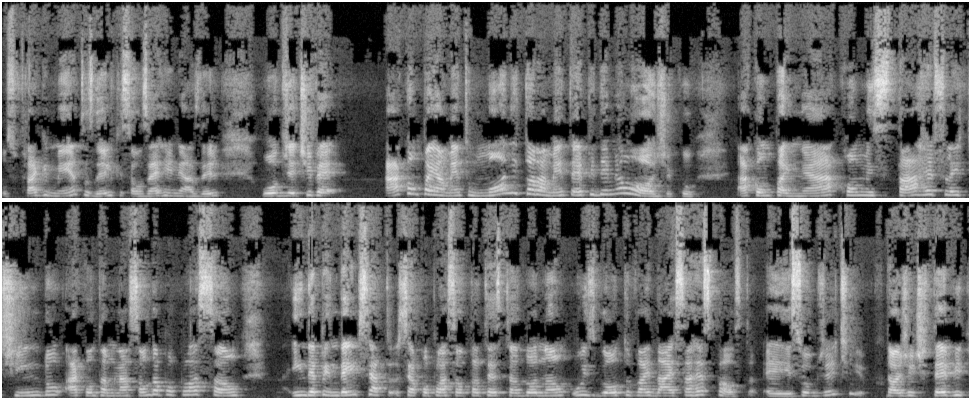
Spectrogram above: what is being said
os fragmentos dele, que são os RNAs dele. O objetivo é acompanhamento, monitoramento epidemiológico, acompanhar como está refletindo a contaminação da população, independente se a, se a população está testando ou não, o esgoto vai dar essa resposta. É esse o objetivo. Então, a gente teve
